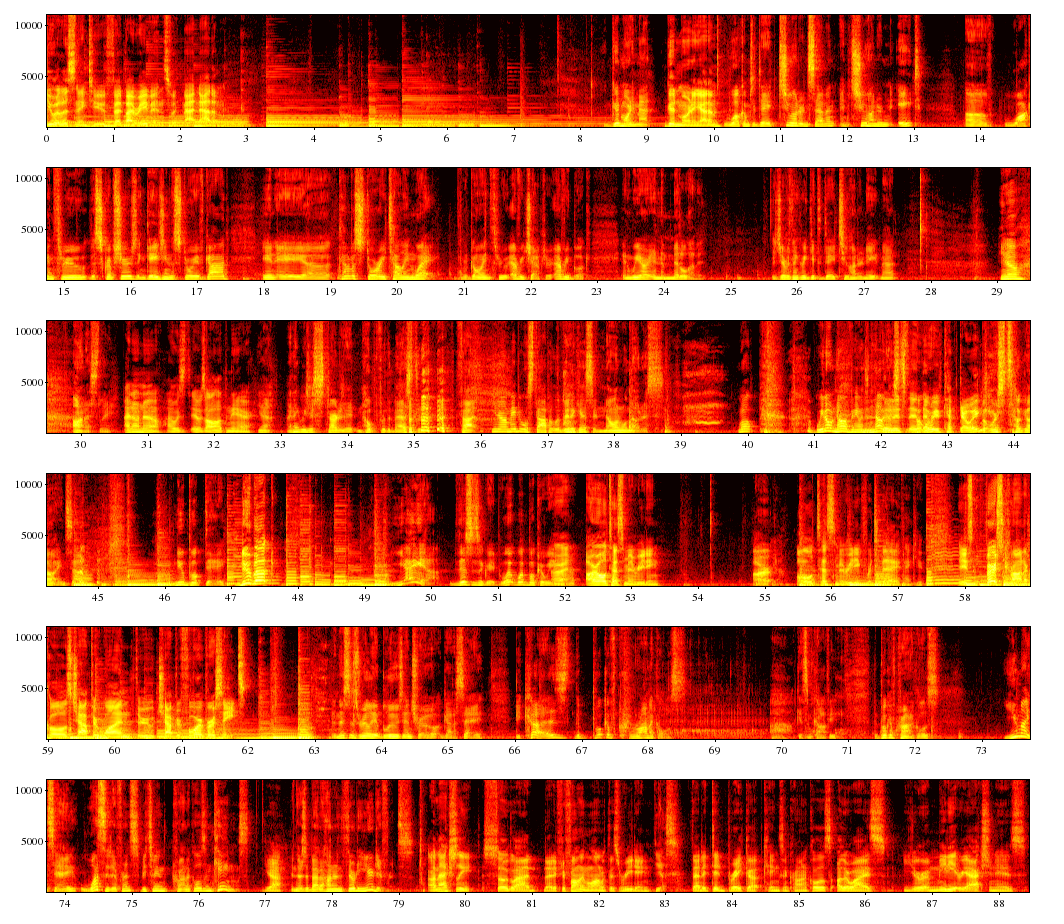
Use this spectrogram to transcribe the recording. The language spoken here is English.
You are listening to Fed by Ravens with Matt and Adam. Good morning, Matt. Good morning, Adam. Welcome to day 207 and 208 of walking through the scriptures, engaging the story of God in a uh, kind of a storytelling way. We're going through every chapter, every book, and we are in the middle of it. Did you ever think we'd get to day 208, Matt? You know, Honestly. I don't know. I was it was all up in the air. Yeah, I think we just started it and hoped for the best and thought, you know, maybe we'll stop at Leviticus and no one will notice. Well, we don't know if anyone's noticed, that, that we've kept going. but we're still going. So, new book day. New book. Yeah, this is a great book. What, what book are we All in? right, our Old Testament reading. Our Yeah. Old Testament reading for today. Thank you. Is First Chronicles chapter one through chapter four, verse eight. And this is really a blues intro, I gotta say, because the book of Chronicles. Ah, get some coffee. The book of Chronicles. You might say, what's the difference between Chronicles and Kings? Yeah. And there's about a 130 year difference. I'm actually so glad that if you're following along with this reading, Yes. That it did break up Kings and Chronicles. Otherwise, your immediate reaction is,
